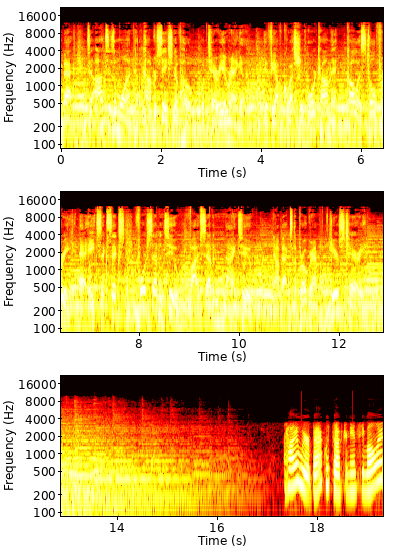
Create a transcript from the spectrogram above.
Welcome back to Autism One, a conversation of hope with Teri Arranga. If you have a question or comment, call us toll free at 866 472 5792. Now back to the program. Here's Teri. Hi, we're back with Dr. Nancy Mullan,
